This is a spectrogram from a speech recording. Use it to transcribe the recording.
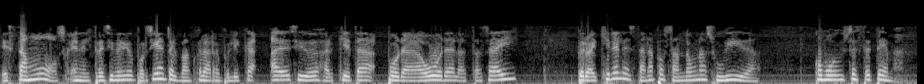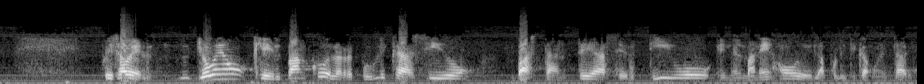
Estamos en el 3,5%, el Banco de la República ha decidido dejar quieta por ahora la tasa ahí, pero hay quienes le están apostando a una subida. ¿Cómo ve usted este tema? Pues a ver, yo veo que el Banco de la República ha sido bastante asertivo en el manejo de la política monetaria.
